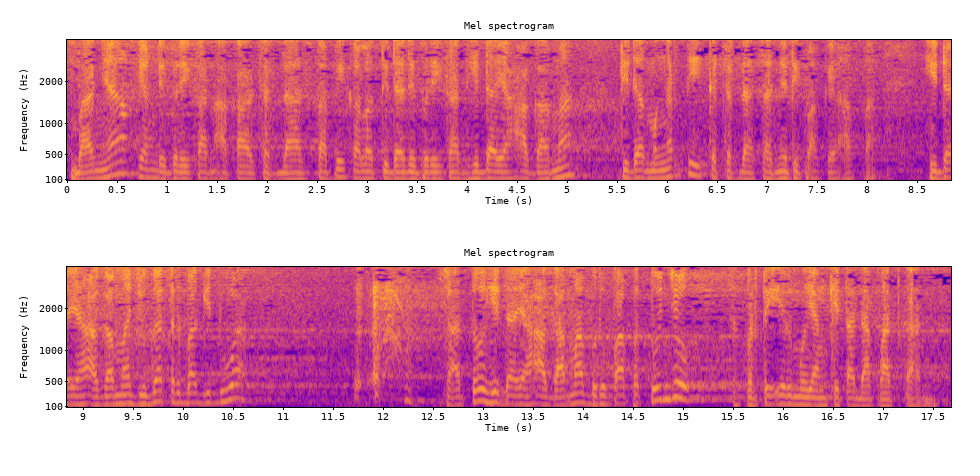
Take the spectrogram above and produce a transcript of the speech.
Banyak yang diberikan akal cerdas tapi kalau tidak diberikan hidayah agama tidak mengerti kecerdasannya dipakai apa. Hidayah agama juga terbagi dua. Satu hidayah agama berupa petunjuk seperti ilmu yang kita dapatkan.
